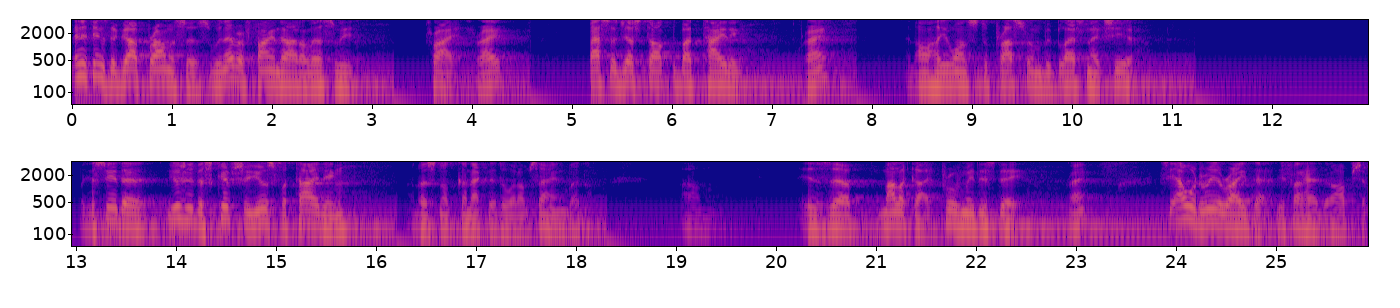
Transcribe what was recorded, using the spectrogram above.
many things that God promises, we never find out unless we try it, right? Pastor just talked about tithing right? And all he wants to prosper and be blessed next year. But you see, the, usually the scripture used for tithing, I know it's not connected to what I'm saying, but um, is uh, Malachi, prove me this day, right? See, I would rewrite that if I had the option.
